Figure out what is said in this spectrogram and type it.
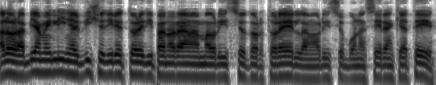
Allora, abbiamo in linea il vice direttore di Panorama Maurizio Tortorella. Maurizio, buonasera anche a te.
